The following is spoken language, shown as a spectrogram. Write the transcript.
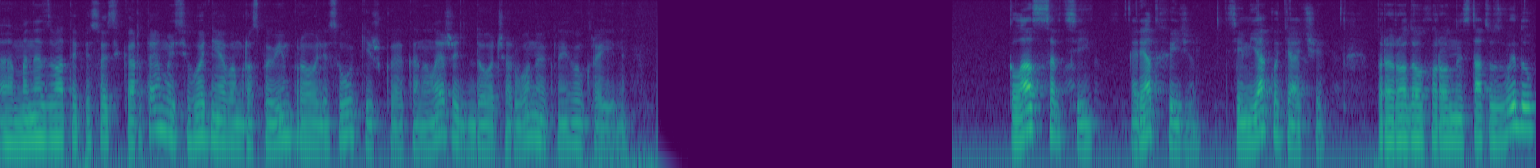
Е, Мене звати Пісоцька Артем, і сьогодні я вам розповім про лісову кішку, яка належить до Червоної книги України. Клас савці. Ряд хижі. Сім'я котячі. Природоохоронний статус виду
